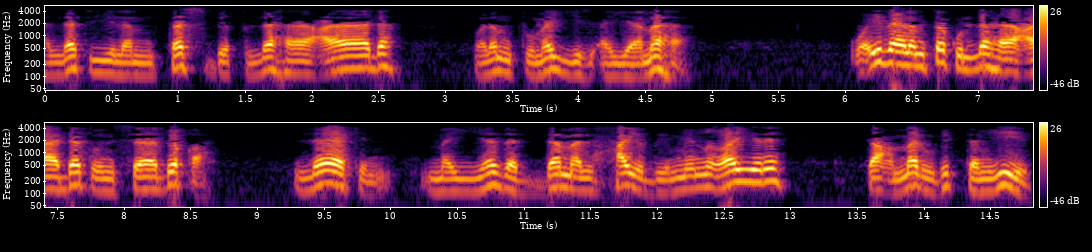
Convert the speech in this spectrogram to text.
التي لم تسبق لها عادة ولم تميز أيامها. وإذا لم تكن لها عادة سابقة لكن ميزت دم الحيض من غيره تعمل بالتمييز.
